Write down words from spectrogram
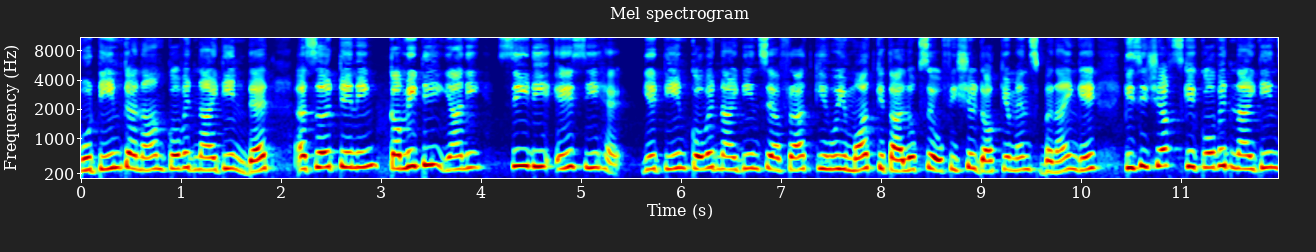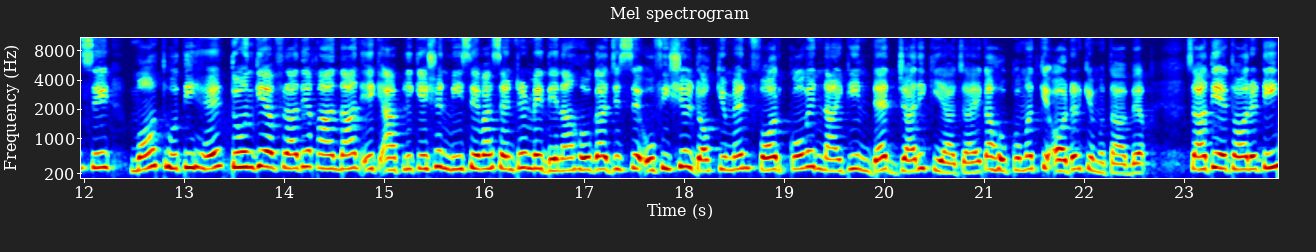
वो टीम का नाम कोविड 19 डेथ असर्टेनिंग कमेटी यानी सीडीएसी है। ये टीम कोविड 19 से अफराद की हुई मौत के ताल्लुक से ऑफिशियल डॉक्यूमेंट्स बनाएँगे। किसी शख्स की कोविड 19 से मौत होती है तो उनके अफराद ख़ानदान एक एप्लीकेशन मी सेवा सेंटर में देना होगा, जिससे official document for Covid 19 death जारी किया जाएगा, हुकूमत के ऑर्डर के मुताबिक। साथ ही अथॉरिटी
